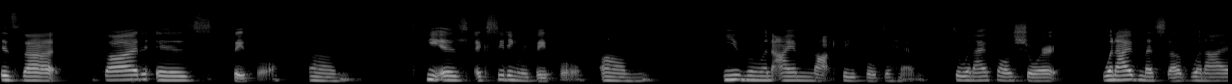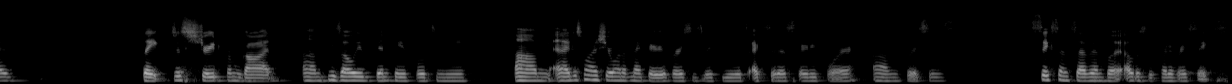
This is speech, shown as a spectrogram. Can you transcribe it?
is that God is faithful. Um, he is exceedingly faithful, um, even when I am not faithful to Him. So when I fall short, when I've messed up, when I've like just strayed from God, um, He's always been faithful to me. Um, and I just want to share one of my favorite verses with you. It's Exodus 34, um, verses 6 and 7, but I'll just do part of verse 6.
